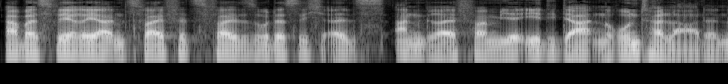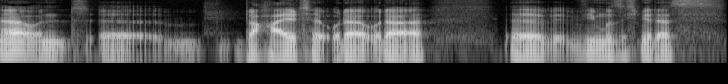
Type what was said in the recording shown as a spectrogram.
Aber es wäre ja im Zweifelsfall so, dass ich als Angreifer mir eh die Daten runterlade, ne? Und äh, behalte oder oder äh, wie muss ich mir das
